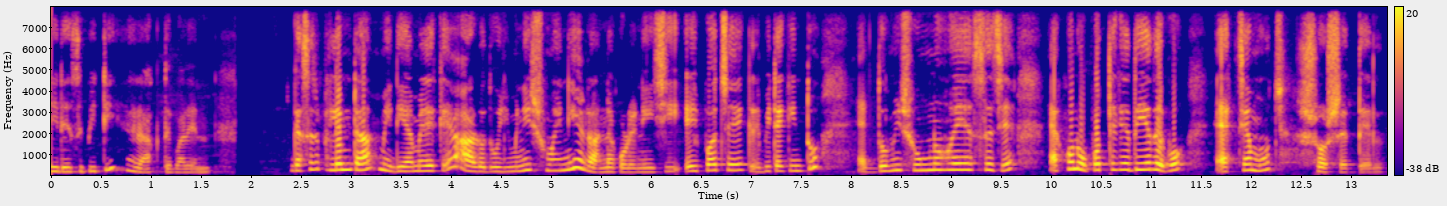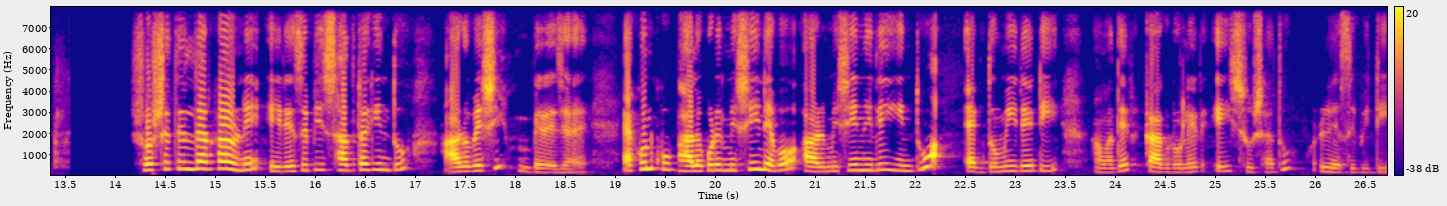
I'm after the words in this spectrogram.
এই রেসিপিটি রাখতে পারেন। গ্যাসের ফ্লেমটা মিডিয়ামে রেখে আরও দুই মিনিট সময় নিয়ে রান্না করে নিয়েছি। এই পর্যায়ে গ্রেভিটা কিন্তু একদমই শুকনো হয়ে এসেছে। এখন ওপর থেকে দিয়ে দেব এক চামচ সর্ষের তেল। সর্ষে তেল দেওয়ার কারণে এই রেসিপির স্বাদটা কিন্তু আরও বেশি বেড়ে যায়। এখন খুব ভালো করে মিশিয়ে নেব আর মিশিয়ে নিলেই কিন্তু একদমই রেডি আমাদের কাকরোলের এই সুস্বাদু রেসিপিটি।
